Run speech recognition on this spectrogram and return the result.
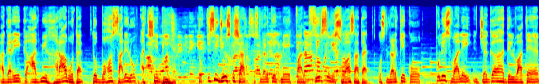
अगर एक आदमी खराब होता है तो बहुत सारे लोग अच्छे भी अच्छे भी हैं तो इसी जोश के साथ उस लड़के में एक बार फिर से विश्वास आता है। उस लड़के को पुलिस वाले ही जगह दिलवाते हैं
